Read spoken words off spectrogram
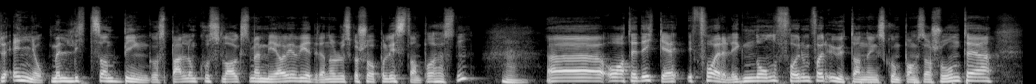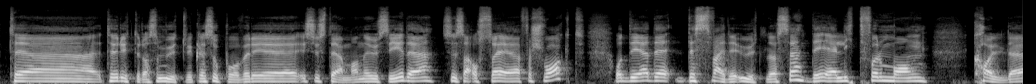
du ender opp med litt sånn bingospill om hvilke lag som er med og videre når du skal se på listene på høsten. Eh, og at det ikke foreligger noen form for utdanningskompensasjon til, til, til ryttere som utvikles oppover i, i systemene i UCI, det syns jeg også er for svakt. Og det det dessverre utløser, det er litt for mange, kall det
